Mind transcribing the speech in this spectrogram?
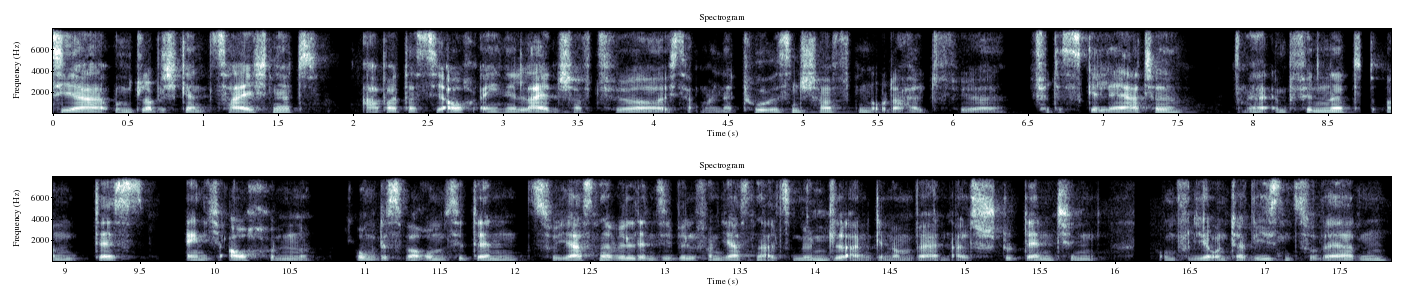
sie ja unglaublich gern zeichnet, aber dass sie auch eigentlich eine Leidenschaft für, ich sag mal, Naturwissenschaften oder halt für, für das Gelehrte äh, empfindet und das eigentlich auch ein Punkt ist, warum sie denn zu Jasna will, denn sie will von Jasna als Mündel angenommen werden, als Studentin, um von ihr unterwiesen zu werden.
